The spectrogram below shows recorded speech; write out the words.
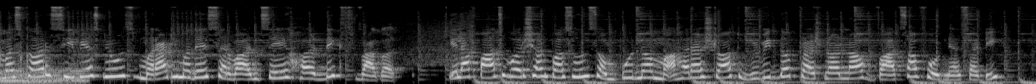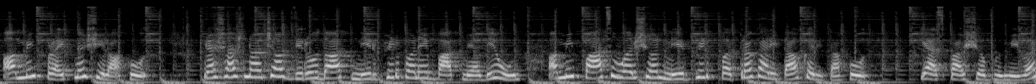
नमस्कार सी बी एस न्यूज मराठीमध्ये सर्वांचे हार्दिक स्वागत. गेल्या पाच वर्षांपासून संपूर्ण महाराष्ट्रात विविध प्रश्नांना वाचा फोडण्यासाठी आम्ही प्रयत्नशील आहोत. प्रशासनाच्या विरोधात निर्भीडपणे बातम्या देऊन आम्ही पाच वर्ष निर्भीड पत्रकारिता करीत आहोत. याच पार्श्वभूमीवर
